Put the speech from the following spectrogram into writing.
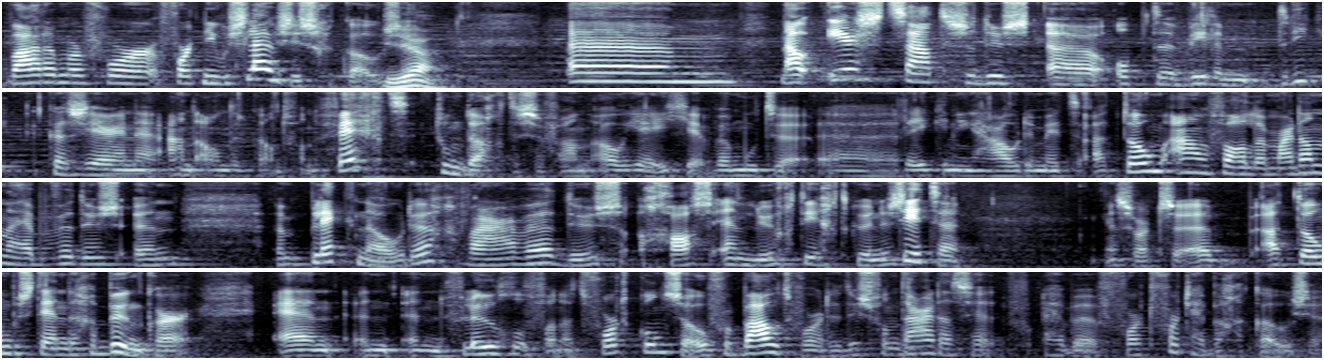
waarom er voor Fort Nieuwe Sluis is gekozen? Ja. Um, nou, eerst zaten ze dus uh, op de Willem III-kazerne aan de andere kant van de vecht. Toen dachten ze van, oh jeetje, we moeten uh, rekening houden met atoomaanvallen. Maar dan hebben we dus een, een plek nodig waar we dus gas- en luchtdicht kunnen zitten. Een soort uh, atoombestendige bunker. En een, een, vleugel van het fort kon zo verbouwd worden. Dus vandaar dat ze hebben Fort Fort hebben gekozen.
